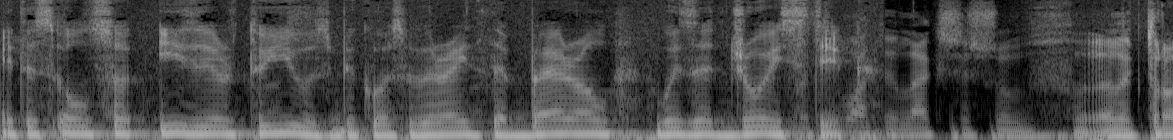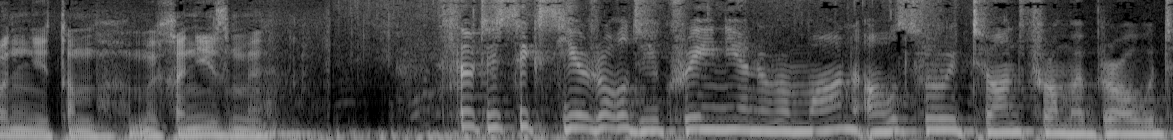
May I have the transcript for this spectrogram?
It is also easier to use because we raise the barrel with a joystick. Легше, що електронні там механізми. 36-year-old Ukrainian Roman also returned from abroad.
